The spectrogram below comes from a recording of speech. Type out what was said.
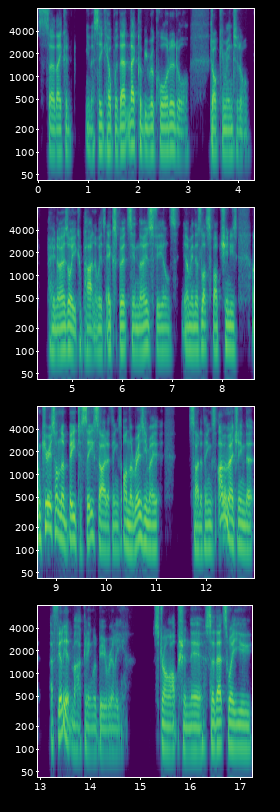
So they could, you know, seek help with that. And that could be recorded or documented or who knows, or you could partner with experts in those fields. I mean, there's lots of opportunities. I'm curious on the B2C side of things, on the resume side of things, I'm imagining that affiliate marketing would be a really strong option there. So that's where you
